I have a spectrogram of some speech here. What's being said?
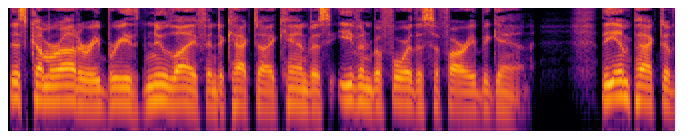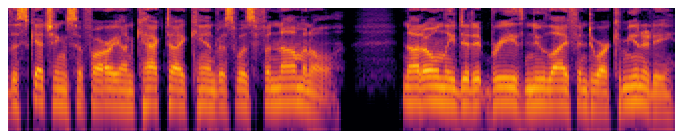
This camaraderie breathed new life into Cacti Canvas even before the safari began. The impact of the sketching safari on Cacti Canvas was phenomenal. Not only did it breathe new life into our community,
